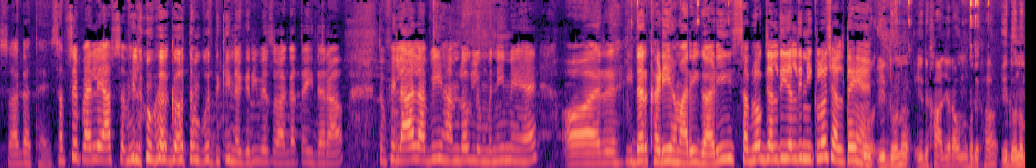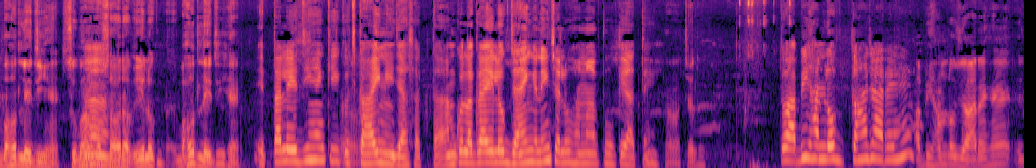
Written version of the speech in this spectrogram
स्वागत है। सबसे पहले आप सभी लोगों का गौतम बुद्ध की नगरी में स्वागत है। इधर आओ। तो फ़िलहाल अभी हम लोग लुम्बनी में है और इधर खड़ी हमारी गाड़ी। सब लोग जल्दी जल्दी निकलो चलते हैं। ये दोनों ये दिखा जरा उनको दिखा। ये दोनों बहुत लेजी हैं सुबह हाँ। और सौरभ। ये लोग बहुत लेजी हैं। इतना लेजी हैं कि कुछ हाँ। कहा ही नहीं जा सकता। हमको लग रहा है ये लोग जाएँगे नहीं। चलो हम आप होके आते हैं। हाँ चलो। तो अभी हम लोग कहाँ जा रहे हैं? अभी हम लोग जा रहे हैं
